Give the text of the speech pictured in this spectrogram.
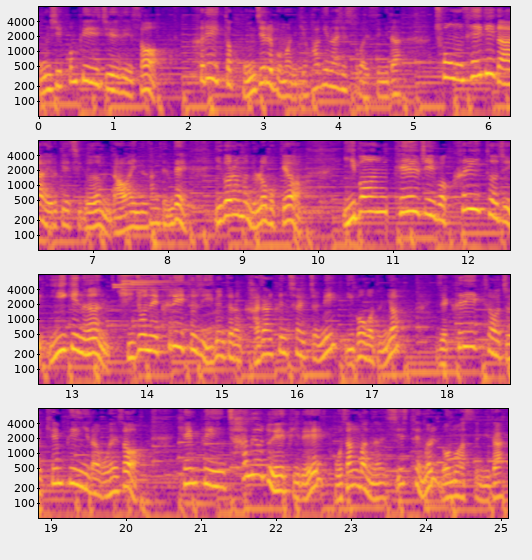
공식 홈페이지에서 크리에이터 공지를 보면 이렇게 확인하실 수가 있습니다. 총 3개가 이렇게 지금 나와 있는 상태인데 이걸 한번 눌러볼게요. 이번 테일즈이버 크리에이터즈 2기는 기존의 크리에이터즈 이벤트랑 가장 큰 차이점이 이거거든요. 이제 크리에이터즈 캠페인이라고 해서 캠페인 참여도에 비례해 보상받는 시스템을 넣어놓았습니다.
